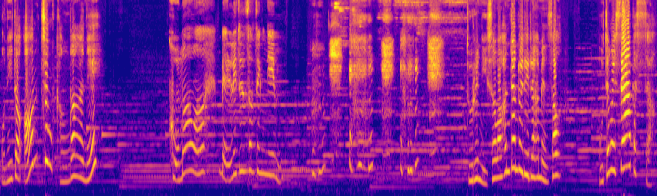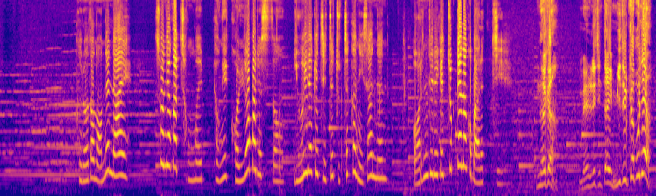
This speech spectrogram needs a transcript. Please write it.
오늘도 엄청 건강하네. 고마워, 멜리진 선생님. 둘은 이사와 환자놀이를 하면서 우정을 쌓아갔어. 그러던 어느 날 소녀가 정말 병에 걸려버렸어. 유일하게 제때 도착한 이사는 어른들에게 쫓겨나고 말았지. 내가 멜리진 따위 믿을까 보냐?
